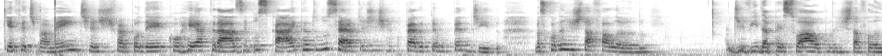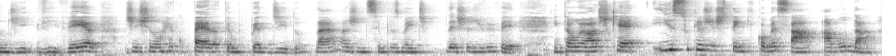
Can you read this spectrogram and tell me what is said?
que efetivamente a gente vai poder correr atrás e buscar e tá tudo certo e a gente recupera o tempo perdido. Mas quando a gente tá falando de vida pessoal, quando a gente está falando de viver, a gente não recupera tempo perdido, né? A gente simplesmente deixa de viver. Então eu acho que é isso que a gente tem que começar a mudar,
